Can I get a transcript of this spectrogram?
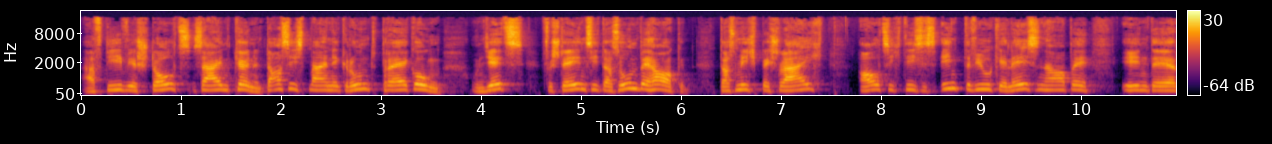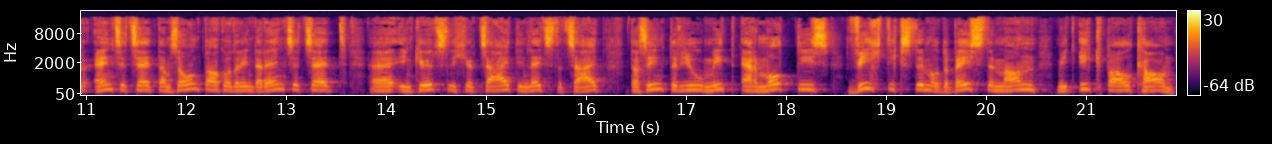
auf die wir stolz sein können. Das ist meine Grundprägung. Und jetzt verstehen Sie das Unbehagen, das mich beschleicht, als ich dieses Interview gelesen habe in der NZZ am Sonntag oder in der NZZ äh, in kürzlicher Zeit, in letzter Zeit, das Interview mit Ermottis wichtigstem oder bestem Mann, mit Iqbal Khan.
